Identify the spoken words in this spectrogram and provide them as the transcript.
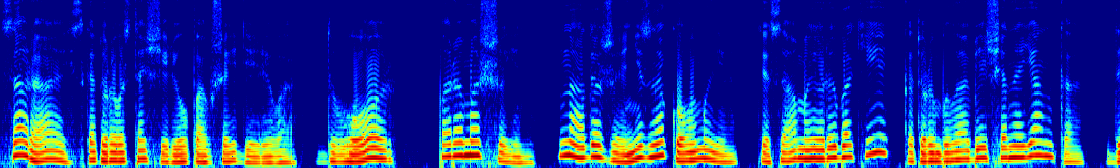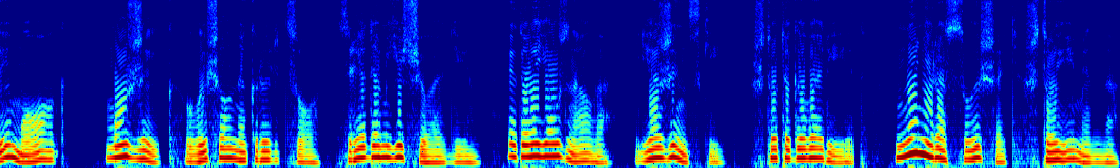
сарай, с которого стащили упавшее дерево. Двор, пара машин. Надо же, незнакомые. Те самые рыбаки, которым была обещана Янка. Дымок. Мужик вышел на крыльцо. С рядом еще один. Этого я узнала. Яжинский. Что-то говорит. Но не расслышать, что именно.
